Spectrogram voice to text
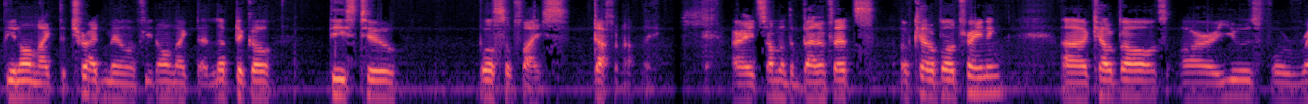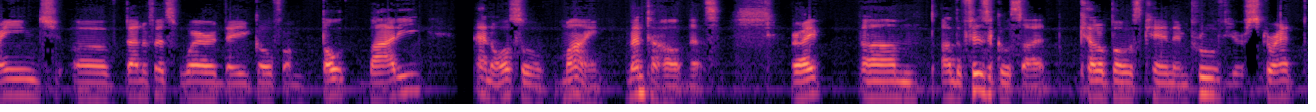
if you don't like the treadmill, if you don't like the elliptical, these two will suffice definitely. All right, some of the benefits of kettlebell training uh, kettlebells are used for range of benefits where they go from both body and also mind, mental healthness, right? Um, on the physical side, kettlebells can improve your strength,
